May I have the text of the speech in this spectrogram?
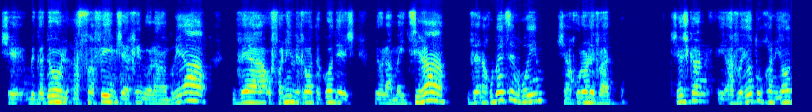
שבגדול השרפים שייכים לעולם הבריאה, והאופנים וחיות הקודש לעולם היצירה, ואנחנו בעצם רואים שאנחנו לא לבד פה. שיש כאן הוויות רוחניות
